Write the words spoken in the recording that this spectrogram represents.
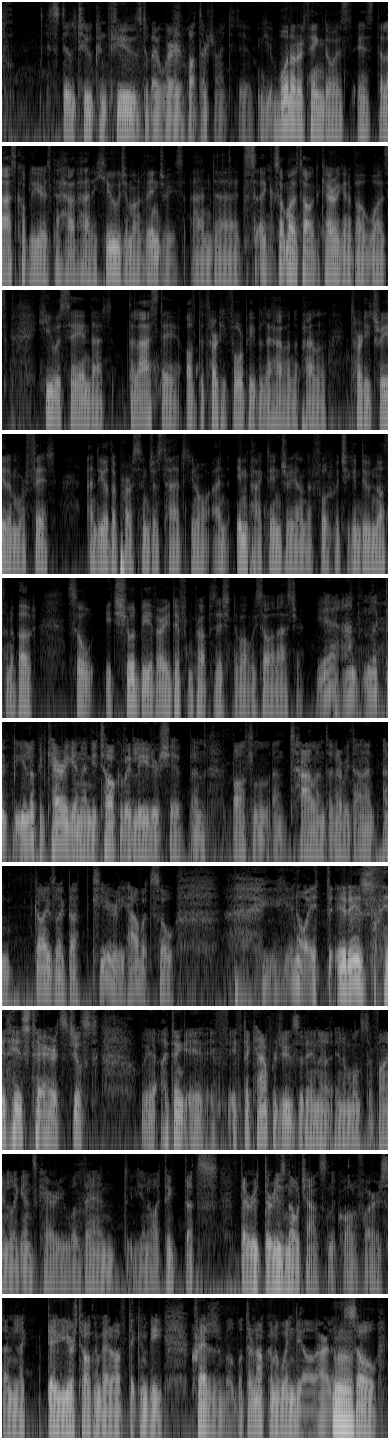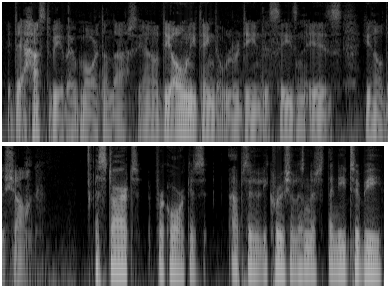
It's still too confused about where what they're trying to do. One other thing though is is the last couple of years they have had a huge amount of injuries, and uh, like, something I was talking to Kerrigan about was he was saying that the last day of the 34 people they have on the panel, 33 of them were fit, and the other person just had you know an impact injury on their foot, which you can do nothing about. So it should be a very different proposition to what we saw last year. Yeah, and look, the, you look at Kerrigan and you talk about leadership and bottle and talent and everything, and, and guys like that clearly have it. So, you know, it it is it is there. It's just. I think if- if they can't produce it in a in a Munster final against Kerry, well then you know I think that's there is, there is no chance in the qualifiers. And like Dave, you're talking about, if they can be creditable, but they're not going to win the All Ireland. Mm. So it, it has to be about more than that. You know, the only thing that will redeem this season is you know the shock. a start for Cork is absolutely crucial, isn't it? They need to be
